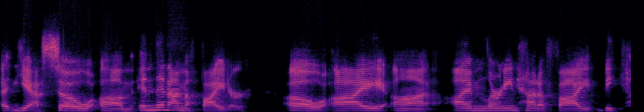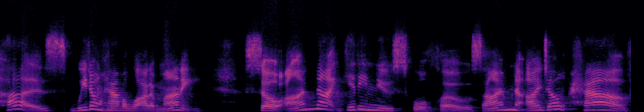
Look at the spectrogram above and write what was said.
uh, yeah, so um, and then I'm a fighter. Oh, I uh, I'm learning how to fight because we don't have a lot of money. So I'm not getting new school clothes. I'm not, I don't have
